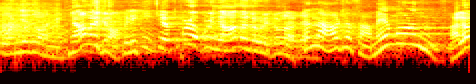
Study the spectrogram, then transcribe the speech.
ഫോൺ ചെയ്ത് പറഞ്ഞു. ഞാൻ വിളിക്കണോ? വിളിക്ക്. എപ്പോഴും എപ്പോഴും ഞാൻ തന്നെ വിളിക്കണോ സമയം പോണെന്ന്. ഹലോ?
